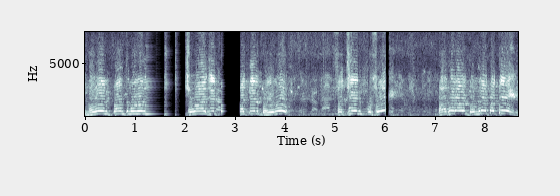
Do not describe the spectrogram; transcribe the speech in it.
नवीन पंच म्हणून शिवाजी पाटील भैरू सचिन कुसे बाबूराव डोंगरे पाटील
